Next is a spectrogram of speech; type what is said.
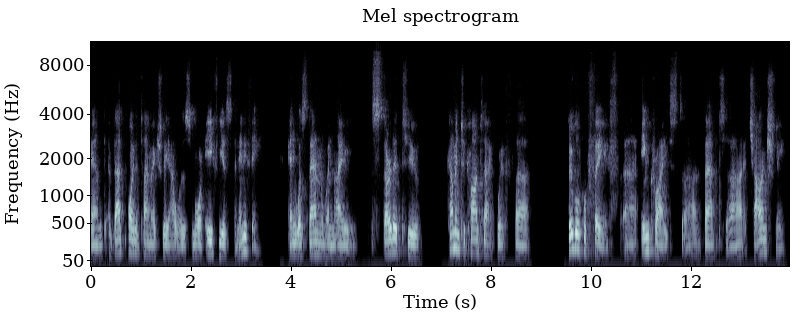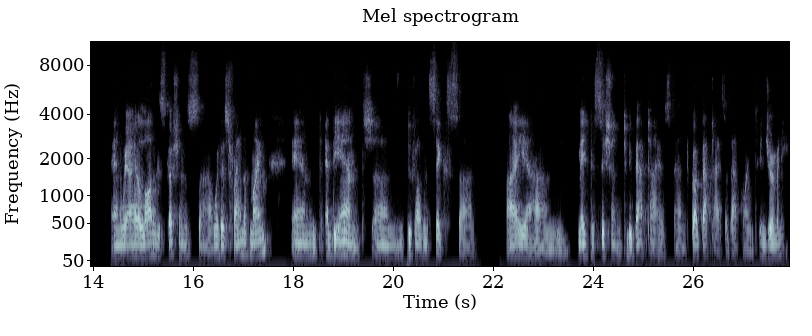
And at that point in time, actually, I was more atheist than anything. And it was then when I started to come into contact with uh, biblical faith uh, in Christ uh, that uh, challenged me, and where I had a lot of discussions with this friend of mine. And at the end, um, 2006, I um, made the decision to be baptized and got baptized at that point in Germany.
